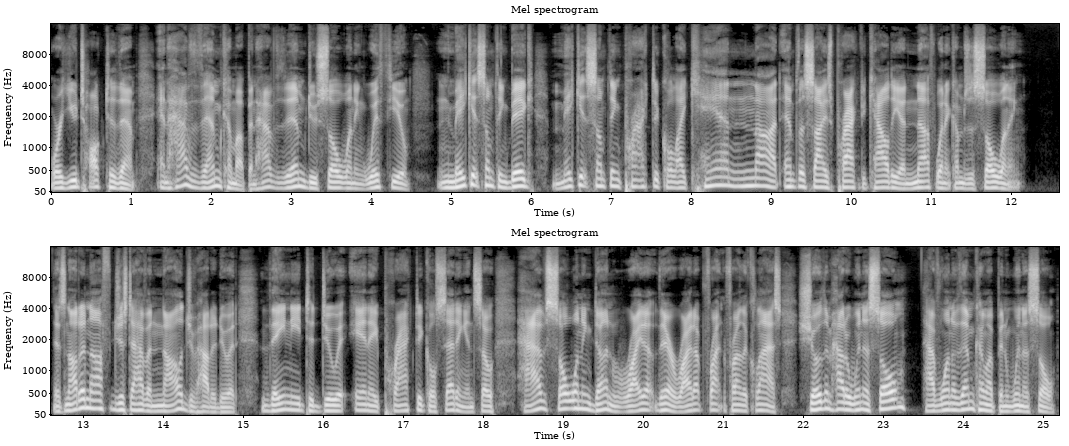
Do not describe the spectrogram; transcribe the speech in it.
where you talk to them and have them come up and have them do soul winning with you. Make it something big, make it something practical. I cannot emphasize practicality enough when it comes to soul winning. It's not enough just to have a knowledge of how to do it. They need to do it in a practical setting. And so have soul winning done right up there, right up front in front of the class. Show them how to win a soul. Have one of them come up and win a soul.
